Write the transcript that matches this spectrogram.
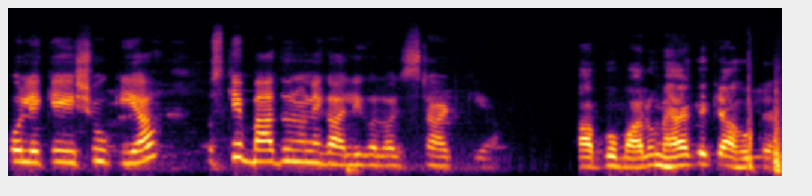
ਕੋ ਲੈ ਕੇ ਇਸ਼ੂ किया उसके बाद उन्होंने गाली गलौज स्टार्ट किया आपको मालूम है कि क्या हुआ है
